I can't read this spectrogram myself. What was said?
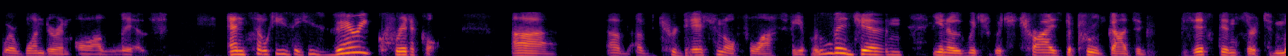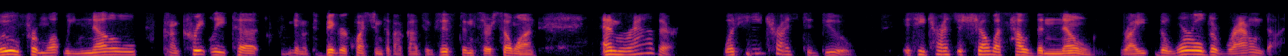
where wonder and awe live. And so he's he's very critical uh, of, of traditional philosophy of religion, you know, which which tries to prove God's existence or to move from what we know concretely to you know to bigger questions about God's existence or so on, and rather what he tries to do is he tries to show us how the known, right, the world around us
